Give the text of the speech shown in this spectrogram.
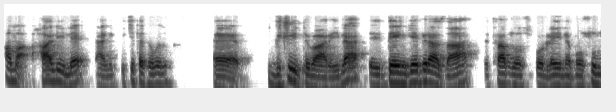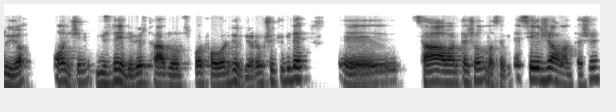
ama haliyle yani iki takımın e, gücü itibarıyla e, denge biraz daha e, Trabzonspor lehine bozuluyor. Onun için %51 Trabzonspor favoridir diyorum. Çünkü bir de e, sağ avantaj olmasa bile seyirci avantajı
